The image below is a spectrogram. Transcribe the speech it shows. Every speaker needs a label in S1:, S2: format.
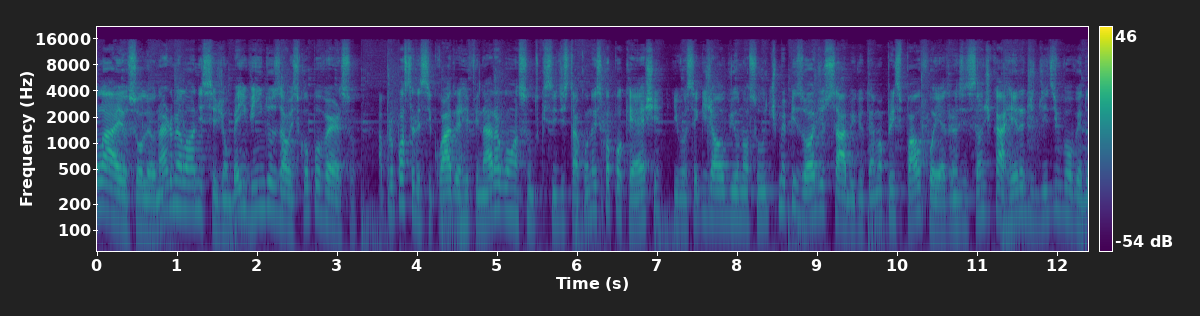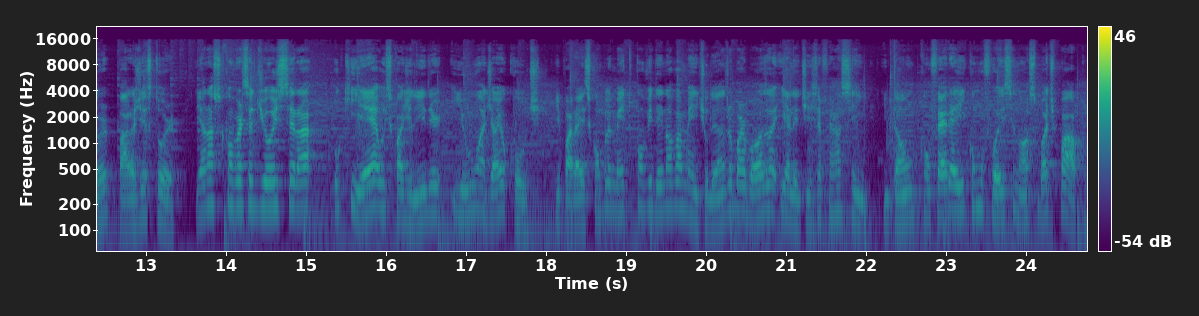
S1: Olá, eu sou Leonardo Meloni, sejam bem-vindos ao Escopoverso. A proposta desse quadro é refinar algum assunto que se destacou no Scopocast e você que já ouviu o nosso último episódio sabe que o tema principal foi a transição de carreira de desenvolvedor para gestor. E a nossa conversa de hoje será o que é o Squad Leader e um Agile Coach. E para esse complemento convidei novamente o Leandro Barbosa e a Letícia Ferracin. Então confere aí como foi esse nosso bate-papo.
